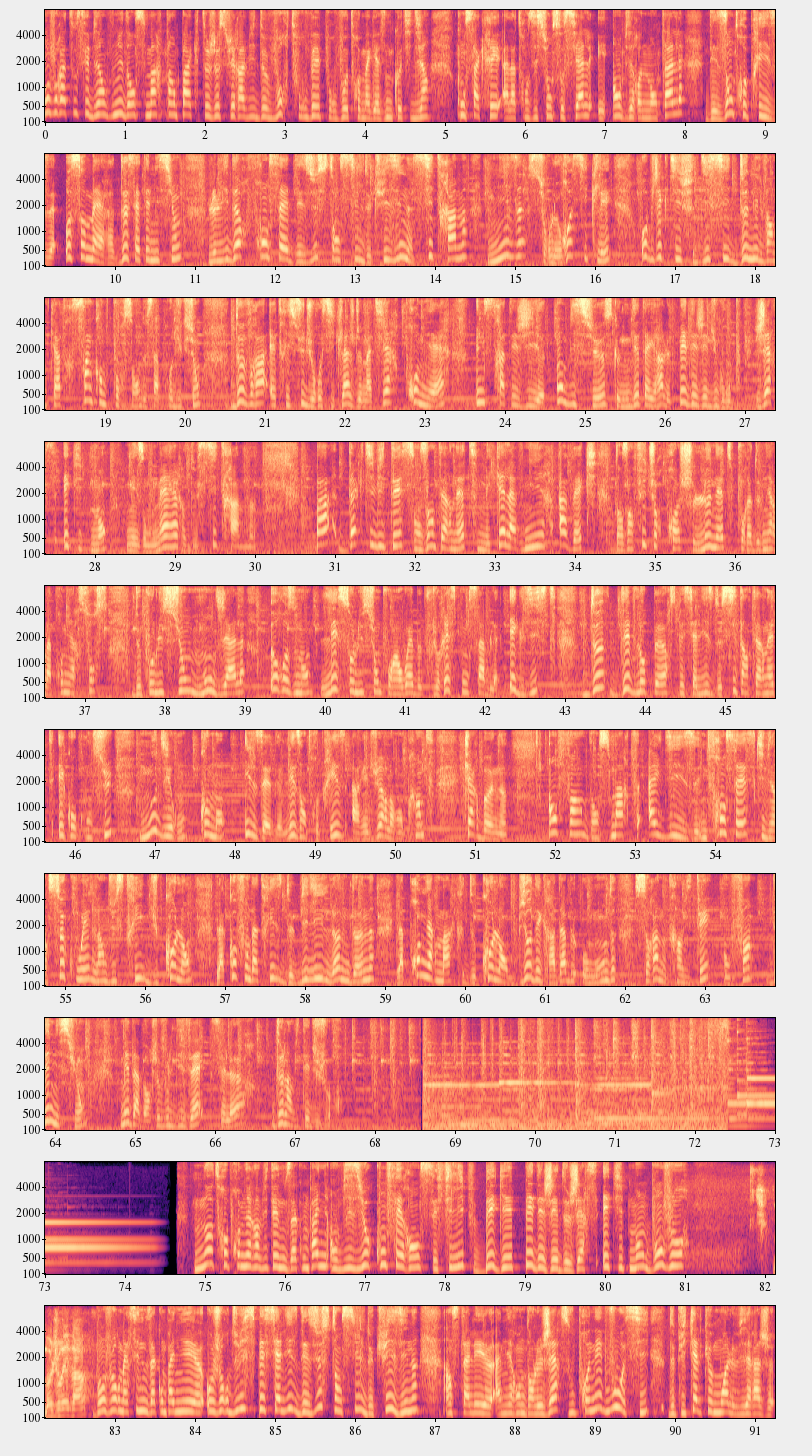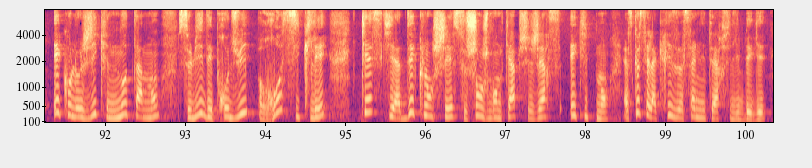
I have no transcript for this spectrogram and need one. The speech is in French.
Bonjour à tous et bienvenue dans Smart Impact. Je suis ravie de vous retrouver pour votre magazine quotidien consacré à la transition sociale et environnementale des entreprises. Au sommaire de cette émission, le leader français des ustensiles de cuisine Citram mise sur le recyclé. Objectif d'ici 2024, 50% de sa production devra être issue du recyclage de matières premières. Une stratégie ambitieuse que nous détaillera le PDG du groupe Gers Équipement, maison mère de Citram. на Pas d'activité sans Internet, mais quel avenir avec Dans un futur proche, le net pourrait devenir la première source de pollution mondiale. Heureusement, les solutions pour un web plus responsable existent. Deux développeurs spécialistes de sites Internet éco-conçus nous diront comment ils aident les entreprises à réduire leur empreinte carbone. Enfin, dans Smart IDs, une Française qui vient secouer l'industrie du collant, la cofondatrice de Billy London, la première marque de collants biodégradables au monde, sera notre invitée en fin d'émission. Mais d'abord, je vous le disais, c'est l'heure de l'invité du jour. Notre premier invité nous accompagne en visioconférence, c'est Philippe Béguet, PDG de Gers Équipement. Bonjour. Bonjour Eva. Bonjour, merci de nous accompagner euh, aujourd'hui. Spécialiste des ustensiles de cuisine installé euh, à Mirande dans le Gers, vous prenez vous aussi depuis quelques mois le virage écologique, notamment celui des produits recyclés. Qu'est-ce qui a déclenché ce changement de cap chez Gers Équipement Est-ce que c'est la crise sanitaire, Philippe Béguet?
